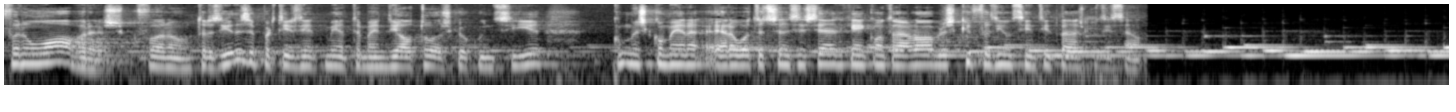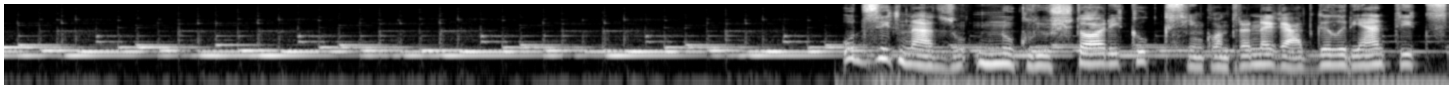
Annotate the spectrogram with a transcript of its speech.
foram obras que foram trazidas, a partir, evidentemente, também de autores que eu conhecia, mas como era, era outra distância estética, é encontrar obras que faziam sentido para a exposição. Designado núcleo histórico, que se encontra na GAD Galeria Antiques,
